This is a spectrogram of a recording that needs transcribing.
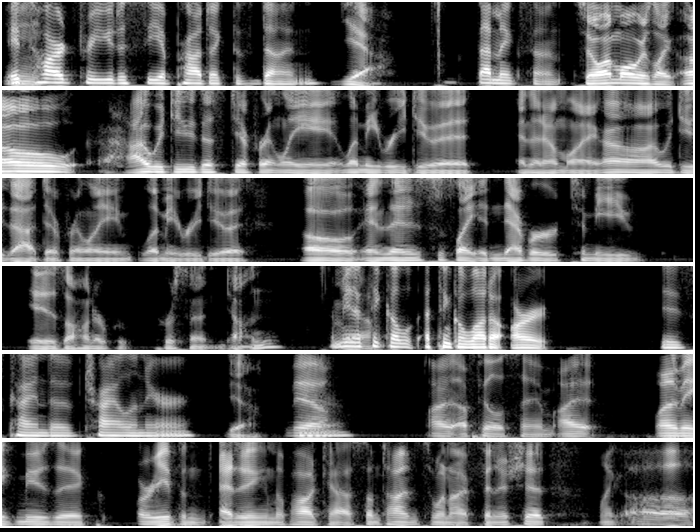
It's Mm. hard for you to see a project is done. Yeah. That makes sense. So I'm always like, oh, I would do this differently. Let me redo it. And then I'm like, oh, I would do that differently. Let me redo it. Oh, and then it's just like it never to me is 100% done. I mean, I think a, I think a lot of art is kind of trial and error. Yeah. you Yeah. I, I feel the same. I when I make music or even editing the podcast, sometimes when I finish it, I'm like, ugh,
